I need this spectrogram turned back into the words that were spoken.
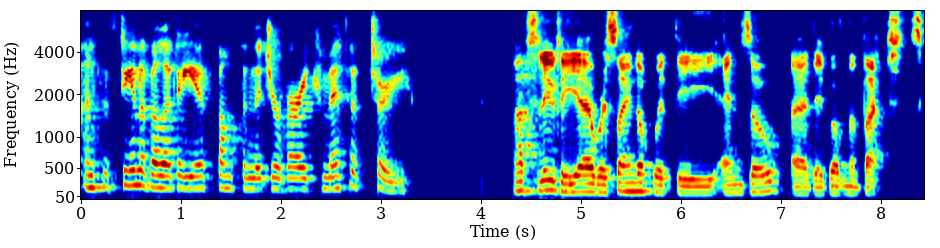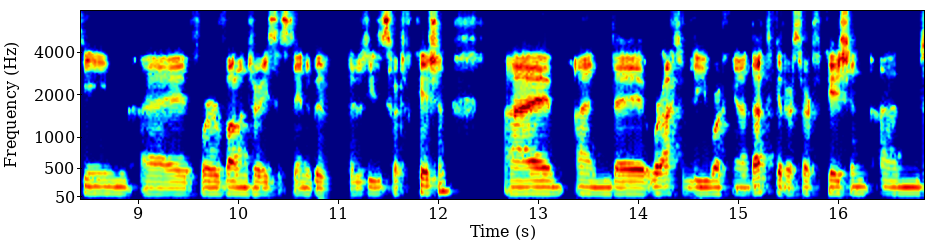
and sustainability is something that you're very committed to Absolutely, yeah. We're signed up with the ENZO, uh, the government-backed scheme uh, for voluntary sustainability certification, um, and uh, we're actively working on that to get our certification, and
